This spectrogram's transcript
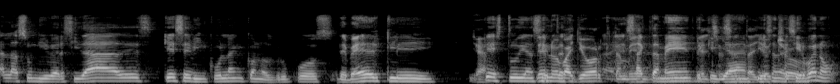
a las universidades que se vinculan con los grupos de Berkeley. Ya. Que estudian De ciertas- Nueva York Ah, también, Exactamente, que ya 68. empiezan a decir, bueno,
